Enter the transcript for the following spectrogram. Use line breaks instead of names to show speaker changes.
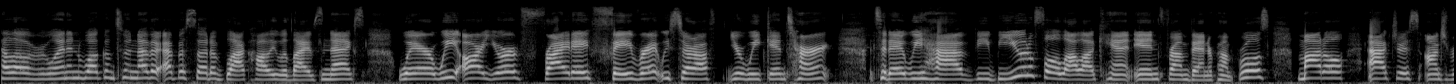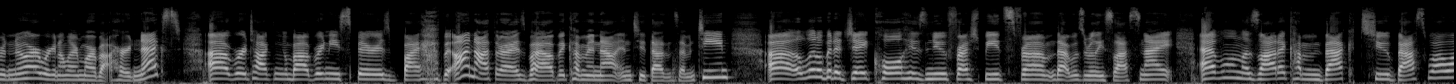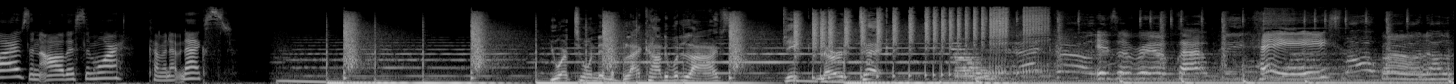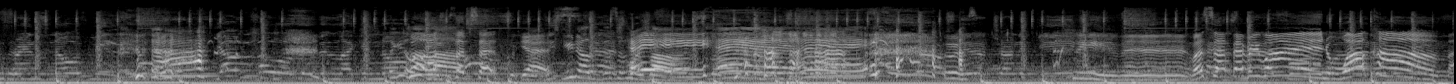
Hello, everyone, and welcome to another episode of Black Hollywood Lives Next, where we are your Friday favorite. We start off your weekend turn. Today, we have the beautiful Lala Kent in from Vanderpump Rules, model, actress, entrepreneur. We're going to learn more about her next. Uh, we're talking about Britney Spears' biopic, unauthorized biopic coming out in 2017. Uh, a little bit of J. Cole, his new Fresh Beats from that was released last night. Evelyn Lozada coming back to Basketball Wives, and all this and more coming up next.
You are tuned in to Black Hollywood Lives, Geek Nerd Tech.
It's a real clap. Hey. Who else is upset? Yes.
You know this is
Hey.
her song. Hey,
Steven. What's up, everyone? Welcome.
